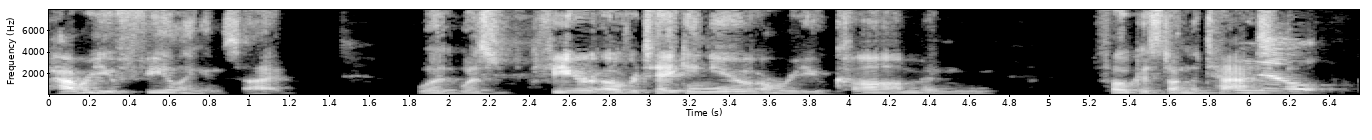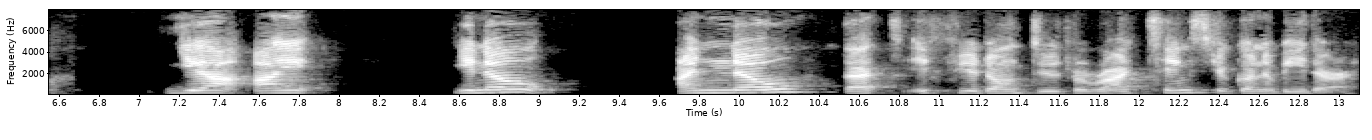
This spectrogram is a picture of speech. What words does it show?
How are you feeling inside? Was, was fear overtaking you, or were you calm and focused on the task? No. Yeah, I, you know, I know that if you don't do the right things, you're going to be there.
